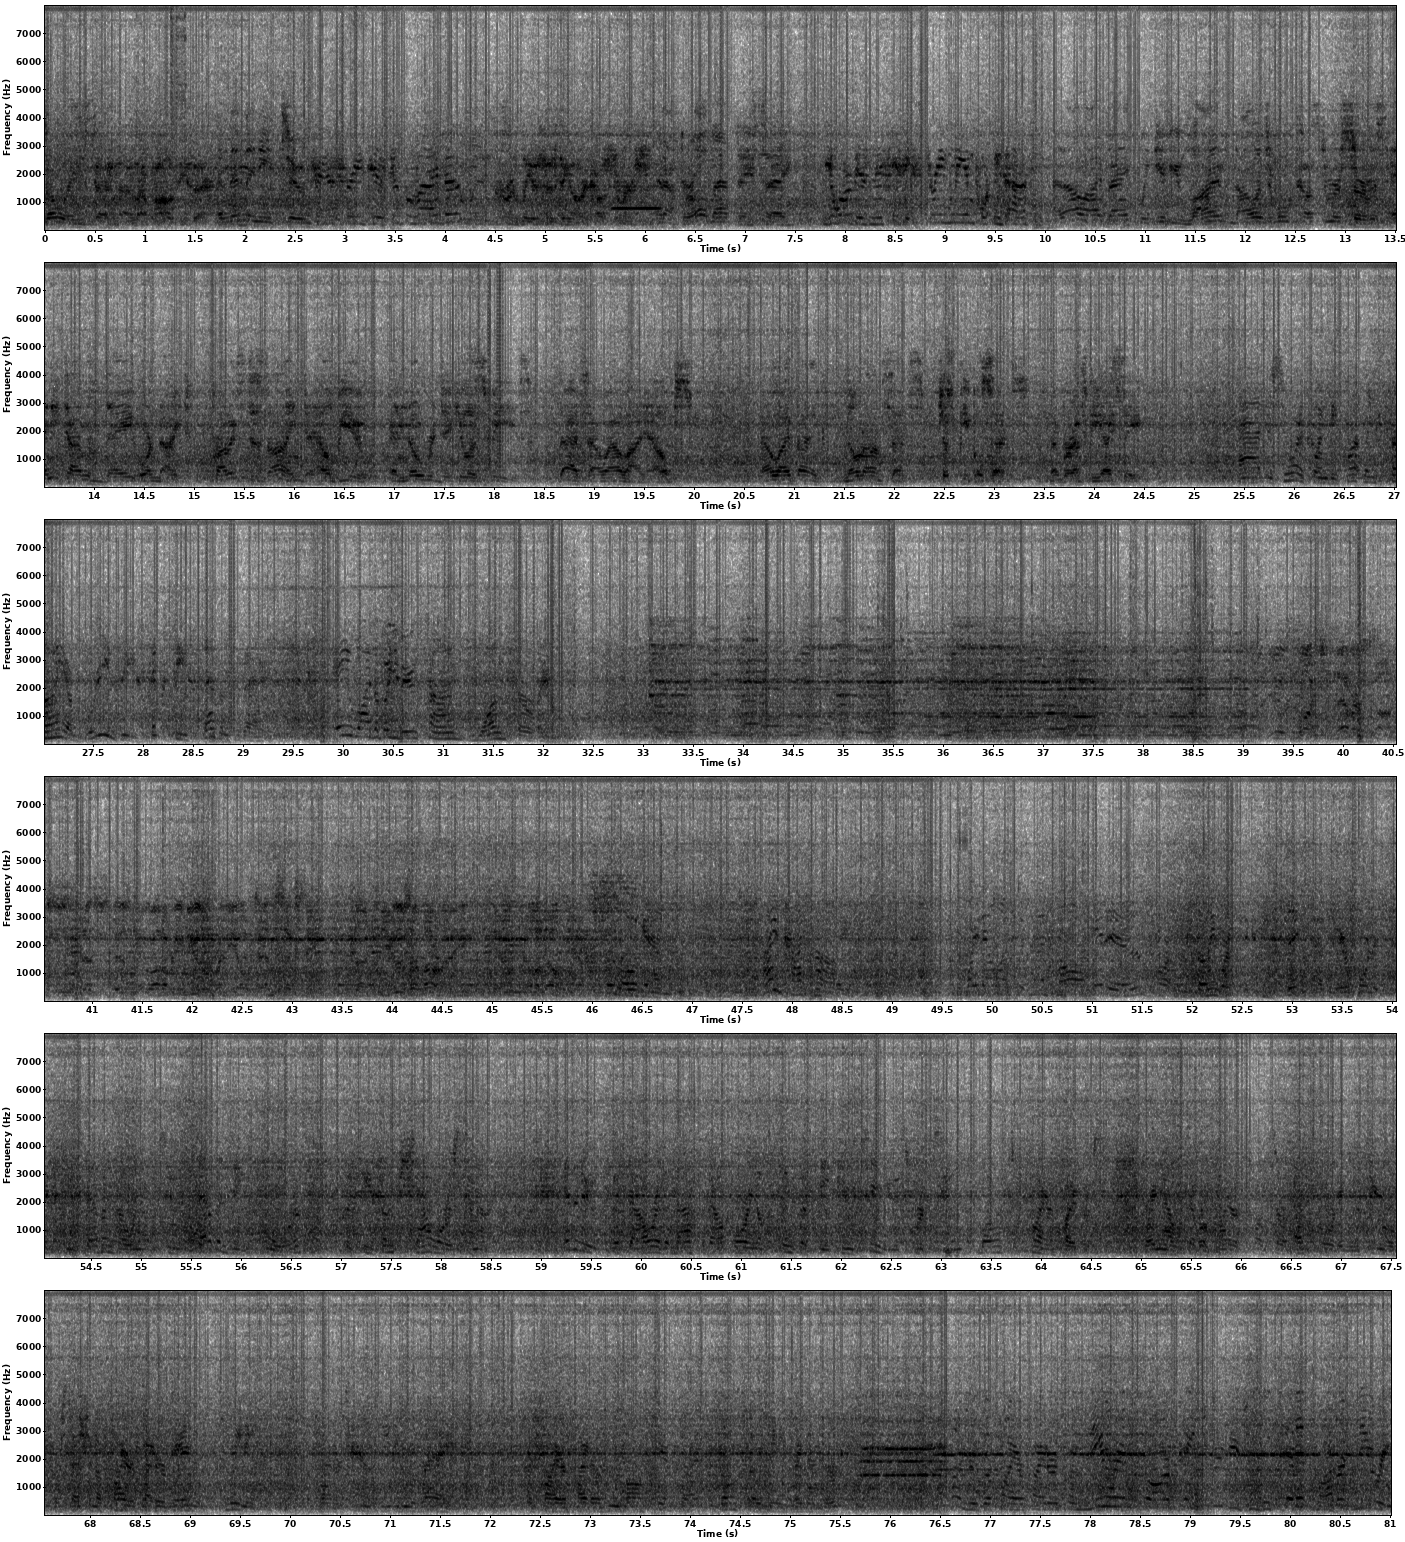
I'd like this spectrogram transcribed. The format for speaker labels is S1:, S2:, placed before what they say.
S1: As always, uh, apologies there.
S2: And then they need to...
S3: Transfer you to a supervisor?
S1: Currently assisting other customers.
S2: And after all that, they say...
S3: Your business is extremely important to us.
S2: At Ally Bank, we give you live, knowledgeable customer service any time of day or night. Products designed to help you, and no ridiculous fees. That's how Ally helps. Ally Bank, no nonsense, just people sense. Member FDIC.
S4: Uh, du it's going to be partly sunny, a breezy 67 today. YW Sound 130. fire trucks are escorting the funeral procession of firefighter Daniel Sweeney, the the firefighter who lost his life. Hundreds of firefighters from near and far pay tribute to Lieutenant Robert Neary.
